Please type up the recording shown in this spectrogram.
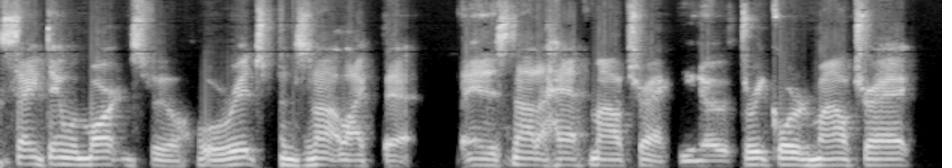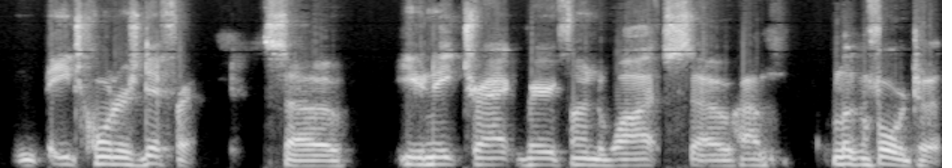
Same thing with Martinsville. Well, Richmond's not like that. And it's not a half mile track, you know, three quarter mile track. Each corner is different. So, unique track, very fun to watch. So, I'm looking forward to it.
